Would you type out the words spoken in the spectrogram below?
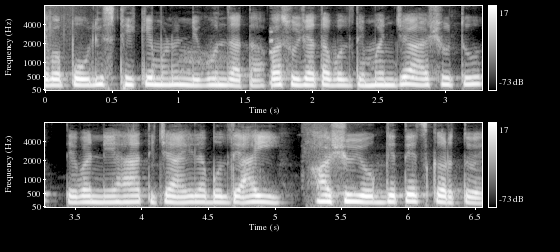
तेव्हा पोलीस ठीक आहे म्हणून निघून जाता व सुजाता बोलते म्हणजे आशू तू? तेव्हा नेहा तिच्या आईला बोलते आई आशू योग्य तेच करतोय.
